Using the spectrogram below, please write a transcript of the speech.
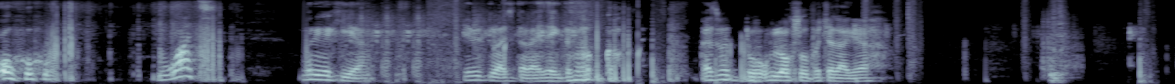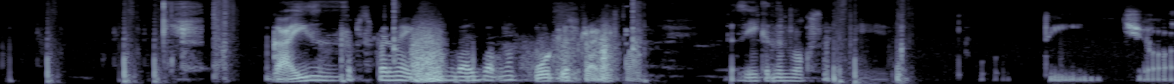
ओह व्हाट मैंने क्या ये भी क्लास था गाइस एक दफ़ा आपका। मैं दो ब्लॉक्स ऊपर चला गया। गाइस सबसे पहले मैं एक गाइस अपना फोर्टलेस ट्राई करता हूँ जैसे ये कितने ब्लॉक्स हैं एक तीन, चार,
